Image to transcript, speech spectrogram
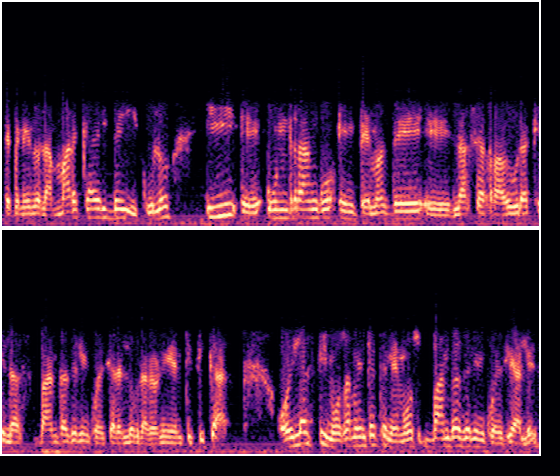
Dependiendo la marca del vehículo y eh, un rango en temas de eh, la cerradura que las bandas delincuenciales lograron identificar. Hoy lastimosamente tenemos bandas delincuenciales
